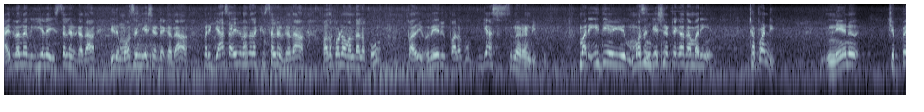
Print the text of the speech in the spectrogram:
ఐదు వందలకి ఇయ్యలే ఇస్తలేరు కదా. ఇది మోసం చేసినట్టే కదా. మరి గ్యాస్ ఐదు వందలకి ఇస్తలేరు కదా. పదకొండు వందలకు పది వెయ్యి రూపాయలకు గ్యాస్ ఇస్తున్నారండి. మరి ఇది మోసం చేసినట్టే కదా మరి? చెప్పండి. నేను చెప్పే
